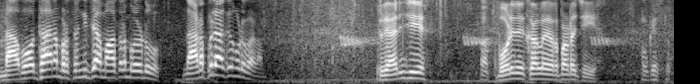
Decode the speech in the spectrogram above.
നവോത്ഥാനം പ്രസംഗിച്ചാൽ മാത്രം പോരടൂ നടപ്പിലാക്കാൻ കൂടെ വേണം. ഒരു കാര്യം ചെയ്യേ. ബോഡി നിൽക്കാനുള്ള ഏർപ്പാട് ചെയ്യേ. Okay sir.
